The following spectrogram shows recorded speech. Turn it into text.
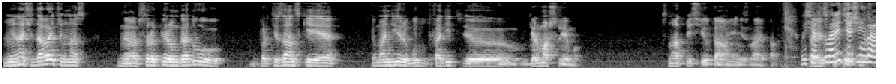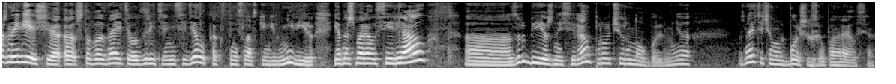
Ну иначе давайте у нас э, в сорок первом году партизанские командиры будут ходить э, в гермошлемах с надписью там, я не знаю, там. Вы сейчас говорите корпус. очень важные вещи, э, чтобы, знаете, вот зритель не сидел, как Станиславский говорил, не верю. Я даже смотрела сериал, э, зарубежный сериал про Чернобыль. Мне, знаете, чем он больше всего понравился?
